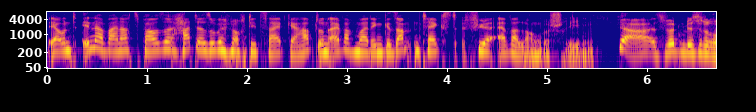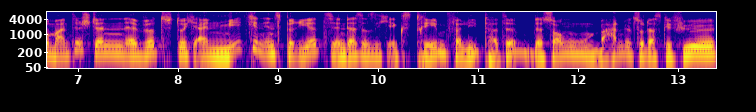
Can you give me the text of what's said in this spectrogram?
Ja, und in der Weihnachtspause hat er sogar noch die Zeit gehabt und einfach mal den gesamten Text für Everlong geschrieben. Ja, es wird ein bisschen romantisch, denn er wird durch ein Mädchen inspiriert, in das er sich extrem verliebt hatte. Der Song behandelt so das Gefühl,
